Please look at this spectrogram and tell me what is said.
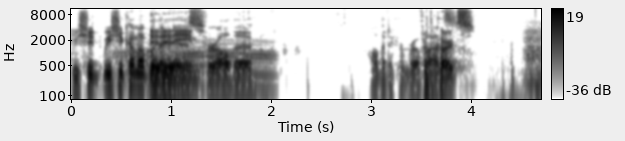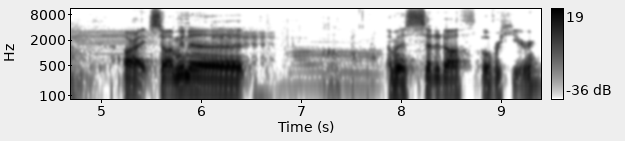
We should we should come up with It a name is. for all the all the different robots for the carts. All right, so I'm gonna I'm gonna set it off over here.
